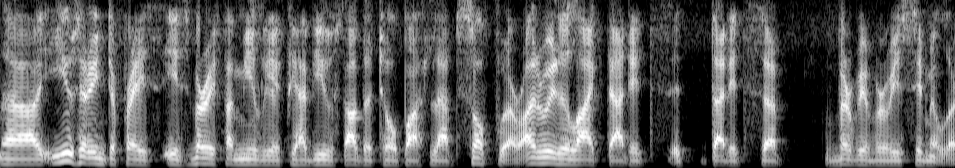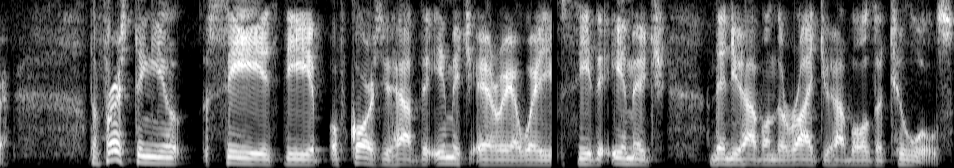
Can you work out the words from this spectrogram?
uh, user interface is very familiar if you have used other Topaz Labs software. I really like that it's it, that it's uh, very, very similar. The first thing you see is the, of course, you have the image area where you see the image. Then you have on the right, you have all the tools.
